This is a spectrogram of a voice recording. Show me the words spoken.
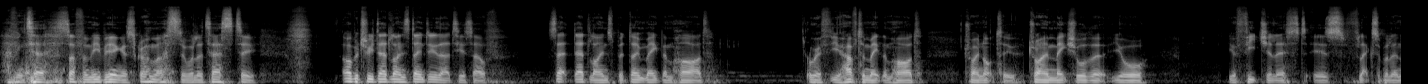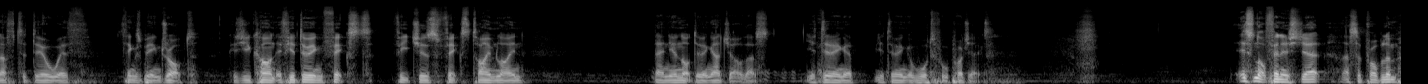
having to suffer me being a scrum master will attest to. Arbitrary deadlines don't do that to yourself. Set deadlines, but don't make them hard. Or if you have to make them hard, try not to. Try and make sure that your your feature list is flexible enough to deal with things being dropped. Because you can't, if you're doing fixed features, fixed timeline, then you're not doing agile. That's you're doing a you're doing a waterfall project. It's not finished yet. That's a problem.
